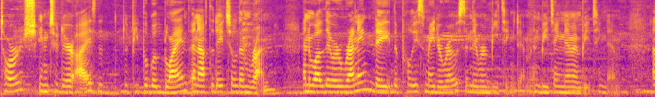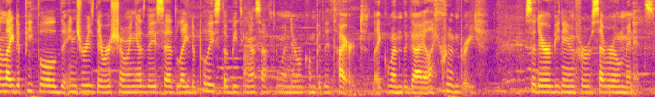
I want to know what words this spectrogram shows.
torch into their eyes that the people got blind and after they told them run and while they were running they the police made a roast and they were beating them and beating them and beating them and like the people the injuries they were showing us they said like the police stopped beating us after when they were completely tired like when the guy like couldn't breathe so they were beating him for several minutes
